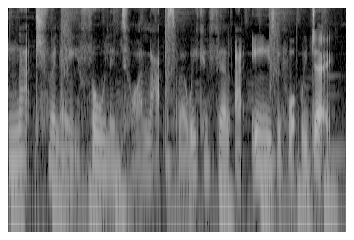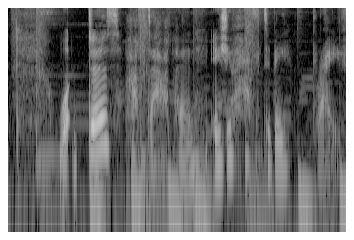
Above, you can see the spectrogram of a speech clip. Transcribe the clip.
naturally fall into our laps where we can feel at ease with what we do. What does have to happen is you have to be brave.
